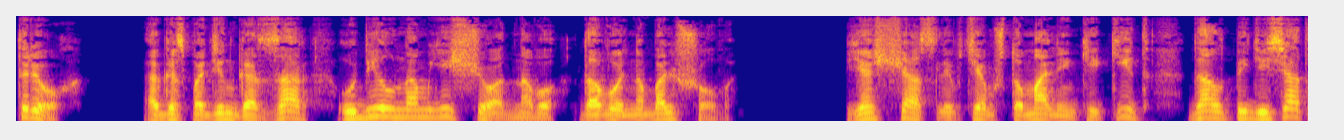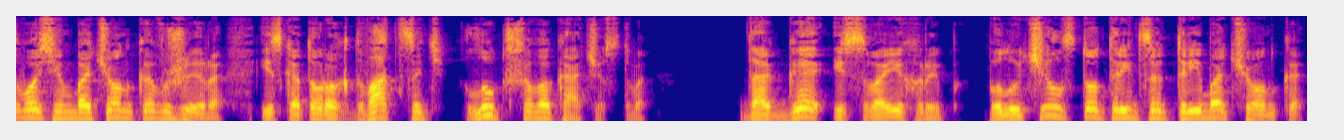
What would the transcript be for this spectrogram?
трех, а господин Газар убил нам еще одного, довольно большого. Я счастлив тем, что маленький кит дал пятьдесят восемь бочонков жира, из которых двадцать лучшего качества. Дагге из своих рыб получил сто тридцать три бочонка,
